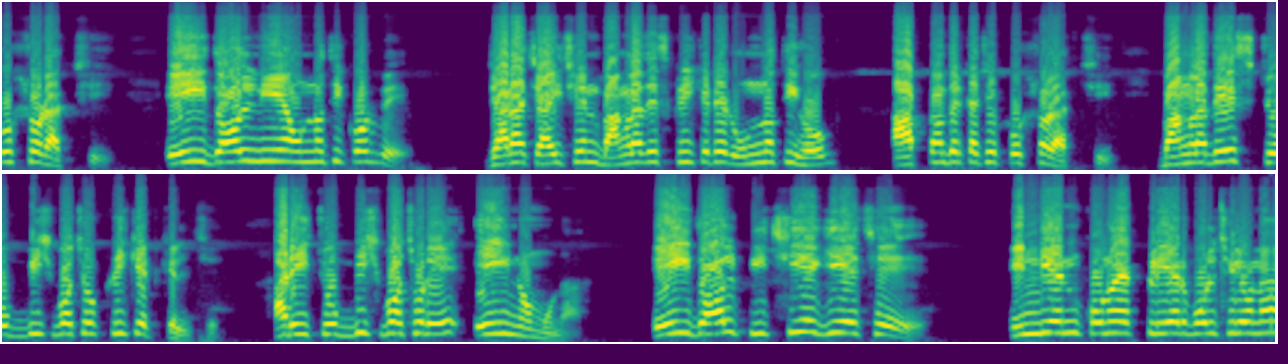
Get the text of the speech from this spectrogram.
প্রশ্ন রাখছি, এই দল নিয়ে উন্নতি করবে? যারা চাইছেন বাংলাদেশ ক্রিকেটের উন্নতি হোক, আপনাদের কাছে প্রশ্ন রাখছি, বাংলাদেশ চব্বিশ বছর ক্রিকেট খেলছে, আর এই চব্বিশ বছরে এই নমুনা, এই দল পিছিয়ে গিয়েছে। ইন্ডিয়ান কোনো এক প্লেয়ার বলছিল না,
